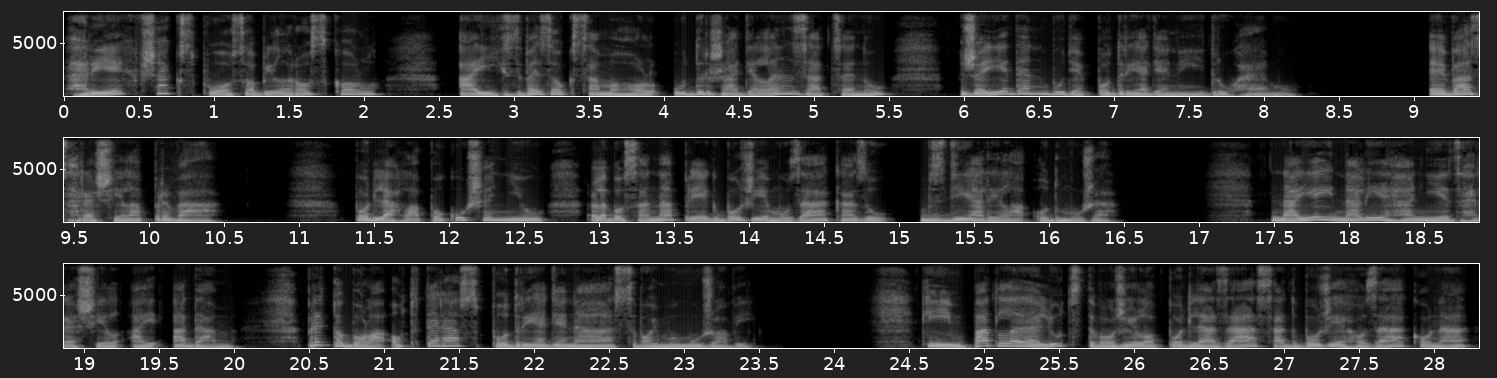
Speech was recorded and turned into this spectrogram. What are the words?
Hriech však spôsobil rozkol a ich zväzok sa mohol udržať len za cenu, že jeden bude podriadený druhému. Eva zhrešila prvá. Podľahla pokušeniu, lebo sa napriek Božiemu zákazu vzdialila od muža. Na jej naliehanie zhrešil aj Adam, preto bola odteraz podriadená svojmu mužovi. Kým padlé ľudstvo žilo podľa zásad Božieho zákona,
